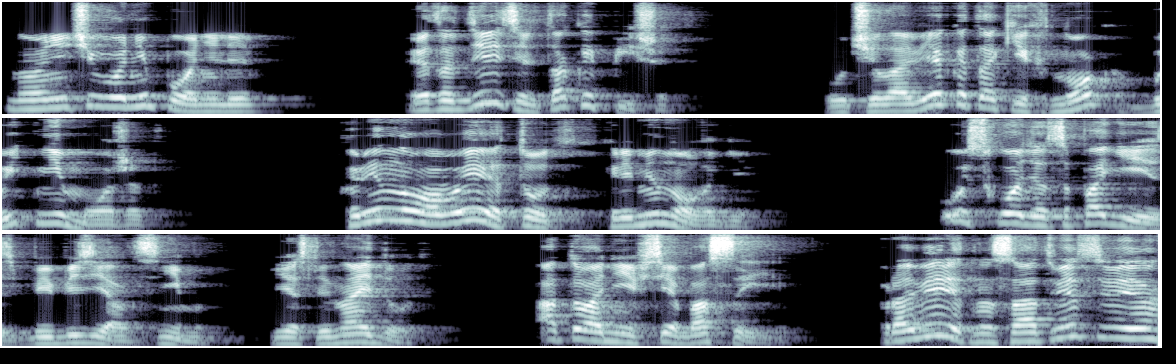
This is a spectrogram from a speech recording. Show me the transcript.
но ничего не поняли. Этот деятель так и пишет. У человека таких ног быть не может. Хреновые тут криминологи. Пусть сходят сапоги из бибизян снимут, если найдут. А то они все босые. Проверят на соответствие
